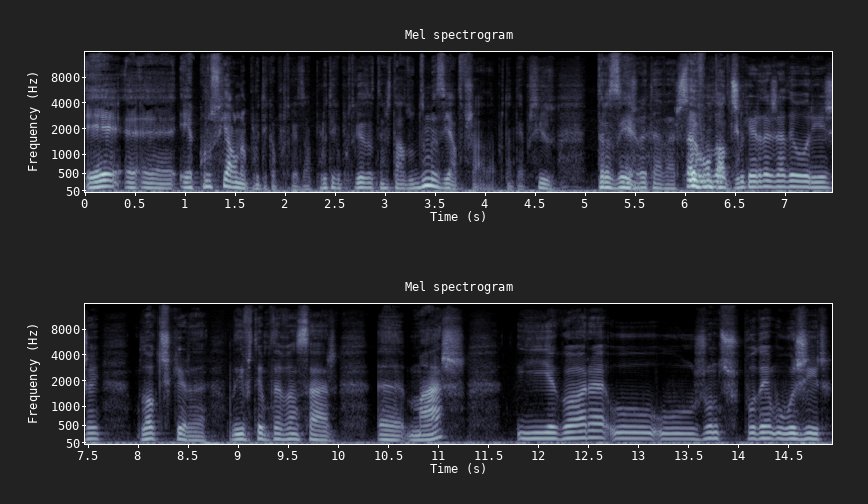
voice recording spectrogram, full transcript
é, é, é crucial na política portuguesa. A política portuguesa tem estado demasiado fechada. Portanto, é preciso trazer Mas, Tavares, a vontade... O Bloco de Esquerda já deu origem, Bloco de Esquerda, livre tempo de avançar, uh, mas, e agora o, o Juntos Podemos, o Agir,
